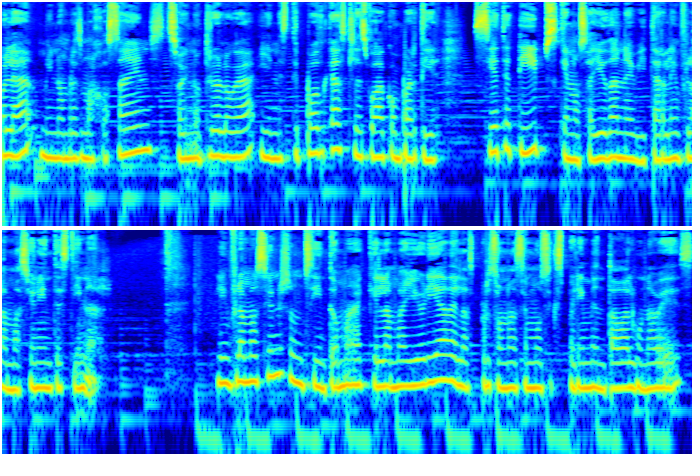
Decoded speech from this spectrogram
Hola, mi nombre es Majo Sáenz, soy nutrióloga y en este podcast les voy a compartir 7 tips que nos ayudan a evitar la inflamación intestinal. La inflamación es un síntoma que la mayoría de las personas hemos experimentado alguna vez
